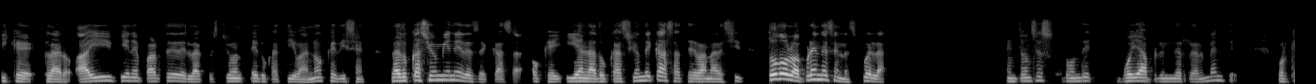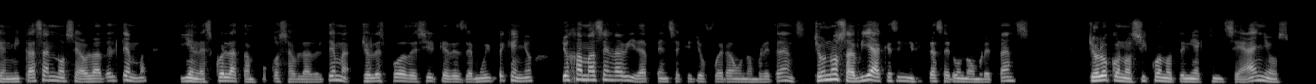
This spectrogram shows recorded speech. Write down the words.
Y que, claro, ahí viene parte de la cuestión educativa, ¿no? Que dicen, la educación viene desde casa, ok, y en la educación de casa te van a decir, todo lo aprendes en la escuela. Entonces, ¿dónde voy a aprender realmente? Porque en mi casa no se habla del tema y en la escuela tampoco se habla del tema. Yo les puedo decir que desde muy pequeño yo jamás en la vida pensé que yo fuera un hombre trans. Yo no sabía qué significa ser un hombre trans. Yo lo conocí cuando tenía 15 años.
